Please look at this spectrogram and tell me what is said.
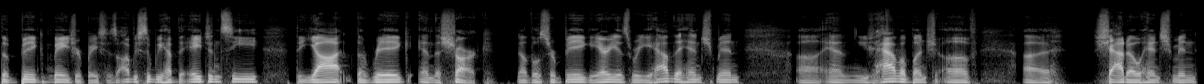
the big major bases. Obviously, we have the agency, the yacht, the rig, and the shark. Now, those are big areas where you have the henchmen uh, and you have a bunch of uh, shadow henchmen,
